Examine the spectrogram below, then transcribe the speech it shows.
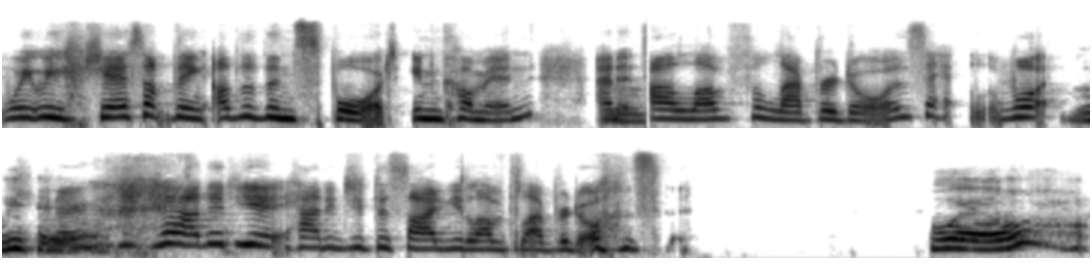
we, we share something other than sport in common and Mm. it's our love for Labradors. What you know, how did you how did you decide you loved Labradors? Well,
